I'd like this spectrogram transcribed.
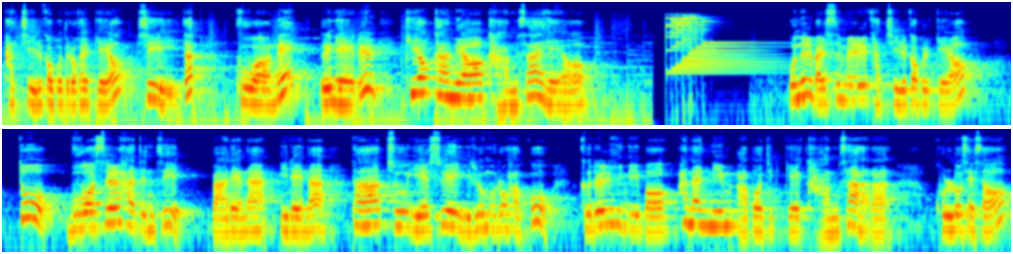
같이 읽어보도록 할게요. 시작. 구원의 은혜를 기억하며 감사해요. 오늘 말씀을 같이 읽어볼게요. 또 무엇을 하든지 말에나 일에나 다 주 예수의 이름으로 하고 그를 힘입어 하나님 아버지께 감사하라. 골로새서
